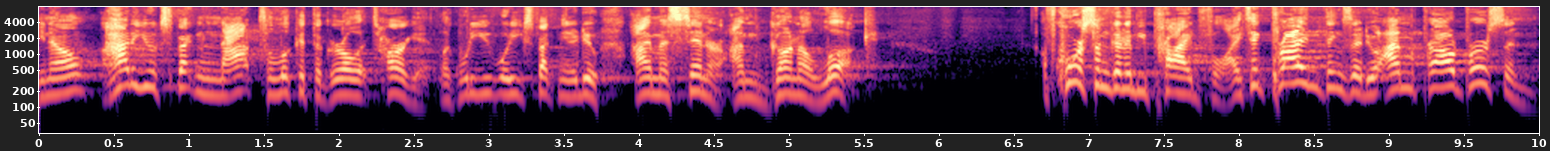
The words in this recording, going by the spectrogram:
You know, how do you expect me not to look at the girl at Target? Like, what do you, what do you expect me to do? I'm a sinner. I'm gonna look. Of course, I'm gonna be prideful. I take pride in things I do. I'm a proud person.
